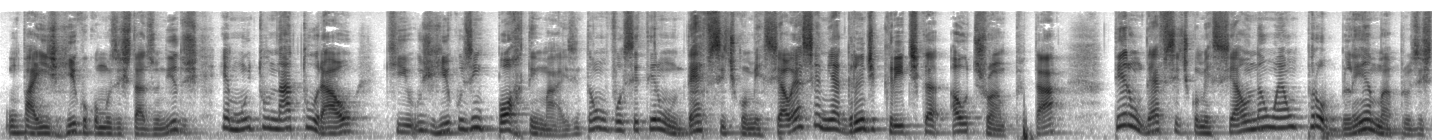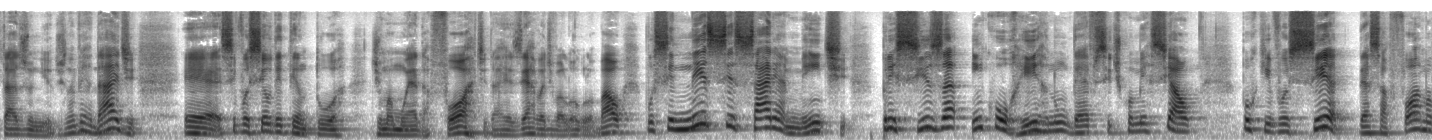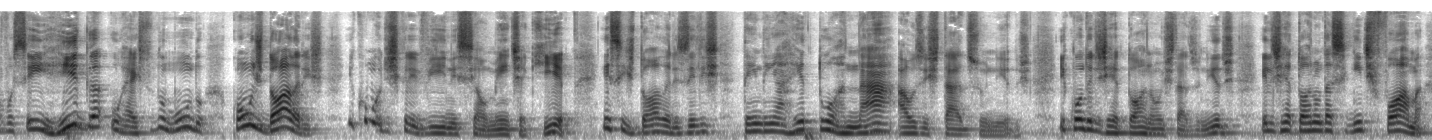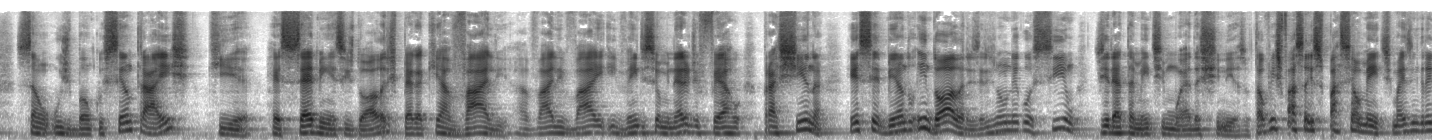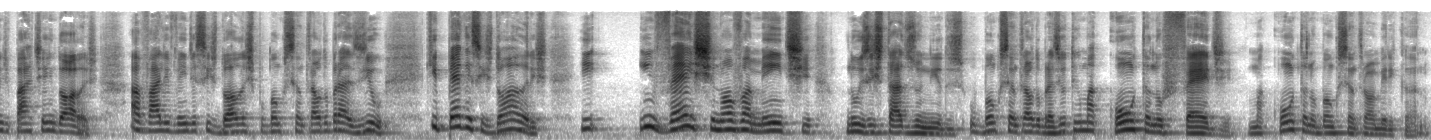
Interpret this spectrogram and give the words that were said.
um país rico como os Estados Unidos, é muito natural que os ricos importem mais. Então, você ter um déficit comercial, essa é a minha grande crítica ao Trump, tá? Ter um déficit comercial não é um problema para os Estados Unidos. Na verdade, é, se você é o detentor de uma moeda forte, da reserva de valor global, você necessariamente precisa incorrer num déficit comercial porque você, dessa forma, você irriga o resto do mundo com os dólares. E como eu descrevi inicialmente aqui, esses dólares eles tendem a retornar aos Estados Unidos. E quando eles retornam aos Estados Unidos, eles retornam da seguinte forma: são os bancos centrais que recebem esses dólares, pega aqui a Vale, a Vale vai e vende seu minério de ferro para a China recebendo em dólares. Eles não negociam diretamente em moeda chinesa. Talvez faça isso parcialmente, mas em grande parte é em dólares. A Vale vende esses dólares para o Banco Central do Brasil, que pega esses dólares e investe novamente nos Estados Unidos. O Banco Central do Brasil tem uma conta no Fed, uma conta no Banco Central americano.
